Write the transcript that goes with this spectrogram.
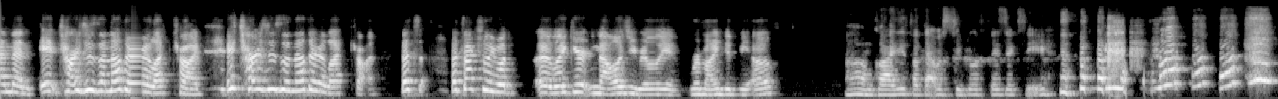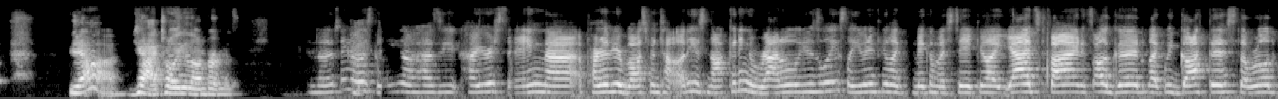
and then it charges another electron. It charges another electron. That's that's actually what uh, like your analogy really reminded me of. Oh, i'm glad you thought that was super physicsy. Yeah. Yeah i totally did on purpose Another thing I was thinking of has you how you're saying that a part of your boss mentality is not getting rattled usually. So even if you like make a mistake, you're like, yeah, it's fine, it's all good. Like we got this. The world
